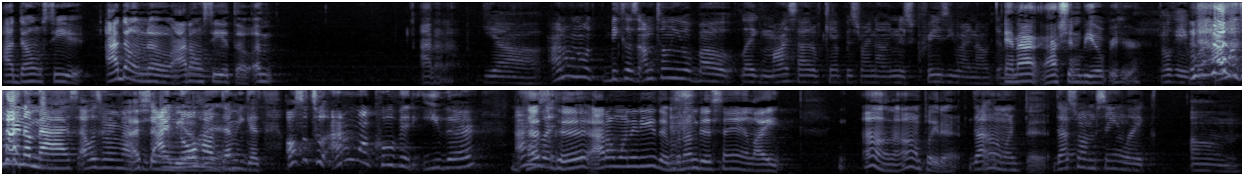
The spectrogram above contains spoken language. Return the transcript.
I don't see it. I don't know. I don't see it though. Um, I don't know. Yeah, I don't know because I'm telling you about like my side of campus right now, and it's crazy right now. Demi. And I, I shouldn't be over here. okay, I was wearing a mask. I was wearing a I mask. I, be know how here. Demi gets. Also, too, I don't want COVID either. I have That's a, good. I don't want it either, but I'm just saying, like, I don't know. I don't play that. That- I don't like that. That's what I'm saying. Like, um,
